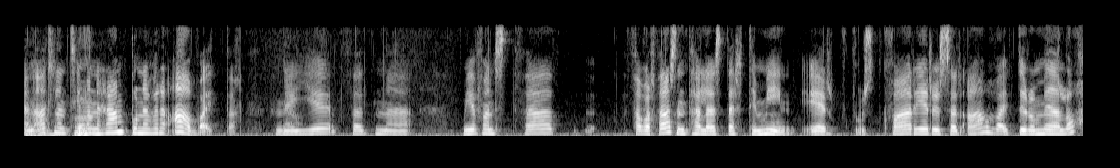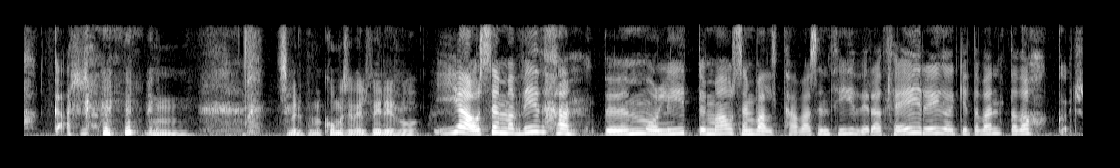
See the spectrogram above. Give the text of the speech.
En allan tíman er hann búin að vera afvæta. Þannig að ég þannig að mér fannst það, það var það sem talaði stert til mín, er, þú veist, hvar eru þessar afvætur og meðal okkar? mm. Sem eru búin að koma sér vel fyrir og... Já, sem að við hömpum og lítum á sem valdhafa sem þýðir að þeir eiga að geta vendað okkur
